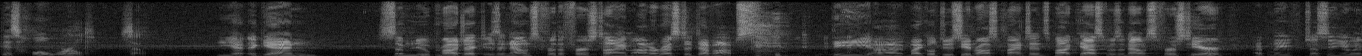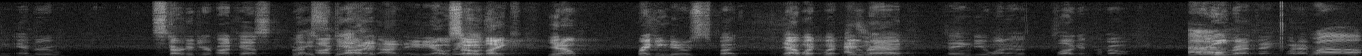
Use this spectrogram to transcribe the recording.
this whole world. So Yet again, some new project is announced for the first time on Arrested DevOps. the uh, Michael Ducy and Ross Clanton's podcast was announced first here. I believe Jesse, you and Andrew started your podcast or Nice, talked yeah. about it on ADO. We so did. like you know, breaking news. But yeah, what what As new rad thing do you want to plug and promote? or old Um, rad thing, whatever. Well,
